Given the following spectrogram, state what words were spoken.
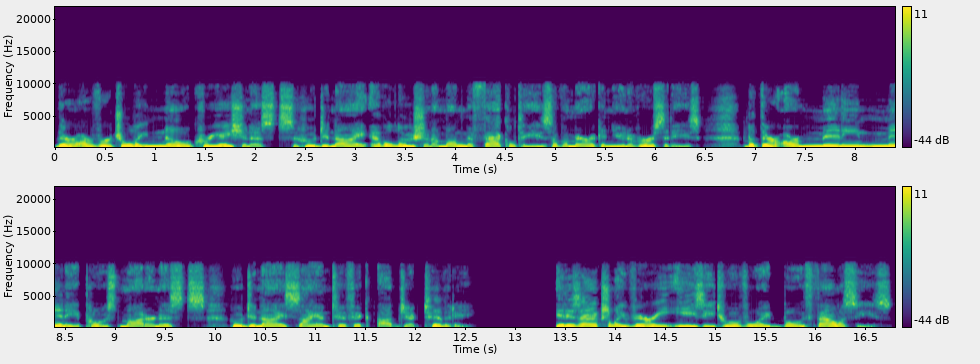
There are virtually no creationists who deny evolution among the faculties of American universities, but there are many, many postmodernists who deny scientific objectivity. It is actually very easy to avoid both fallacies,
